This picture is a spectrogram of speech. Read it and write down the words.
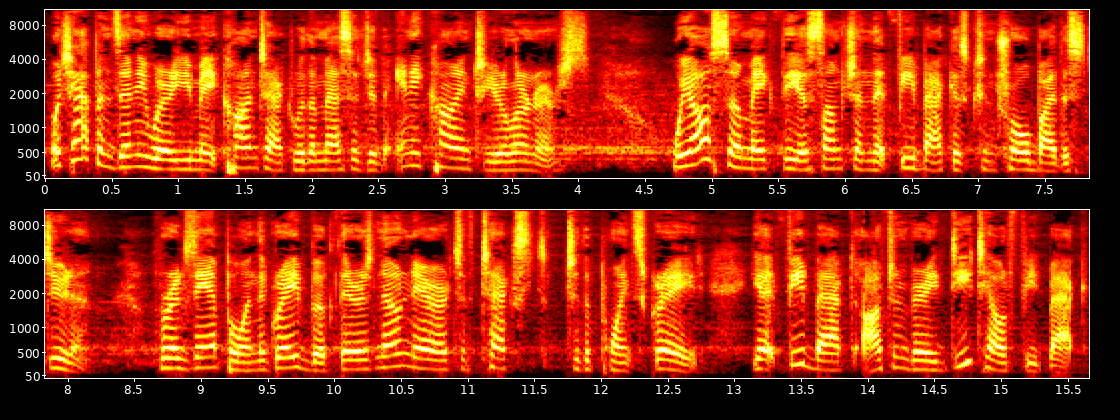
which happens anywhere you make contact with a message of any kind to your learners. We also make the assumption that feedback is controlled by the student. For example, in the gradebook, there is no narrative text to the points grade, yet feedback, often very detailed feedback,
